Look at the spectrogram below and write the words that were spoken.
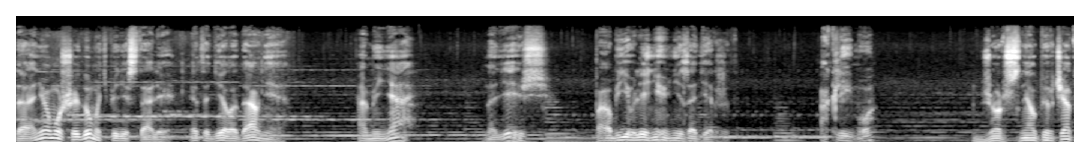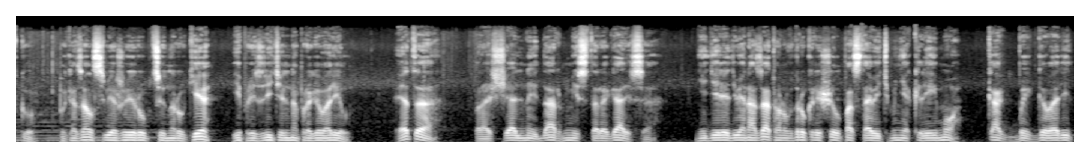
Да о нем уж и думать перестали. Это дело давнее. А меня, надеюсь, по объявлению не задержат. А клеймо? Джордж снял перчатку, показал свежие рубцы на руке и презрительно проговорил. «Это прощальный дар мистера Гарриса. Недели две назад он вдруг решил поставить мне клеймо. Как бы, говорит,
